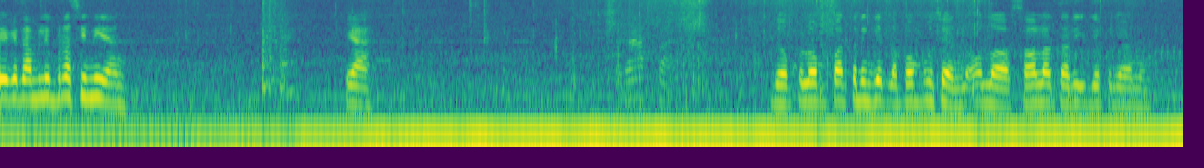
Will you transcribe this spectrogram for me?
Oke, kita beli beras ini yang. Ya, Berapa? 24 ringgit 80 sen. Allah, salah tarik dia punya anu.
